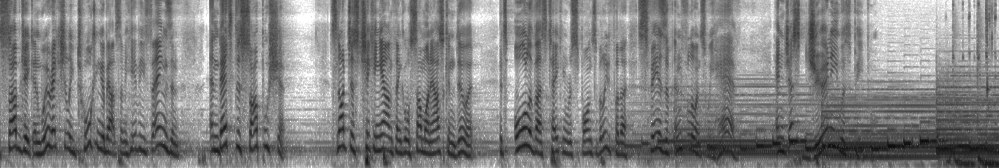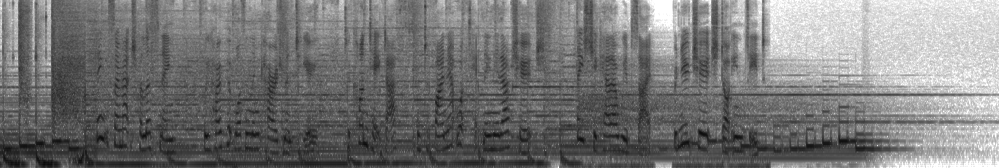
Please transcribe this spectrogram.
subject and we're actually talking about some heavy things. And, and that's discipleship. It's not just checking out and think, well, someone else can do it. It's all of us taking responsibility for the spheres of influence we have and just journey with people. Thanks so much for listening. We hope it was an encouragement to you. To contact us or to find out what's happening at our church, please check out our website, renewchurch.nz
